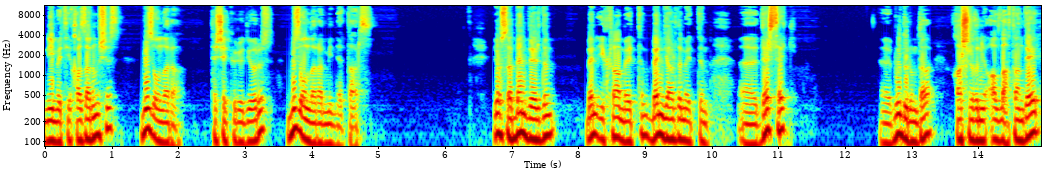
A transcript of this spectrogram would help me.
nimeti kazanmışız. Biz onlara teşekkür ediyoruz. Biz onlara minnettarız. Yoksa ben verdim, ben ikram ettim, ben yardım ettim e, dersek e, bu durumda karşılığını Allah'tan değil,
